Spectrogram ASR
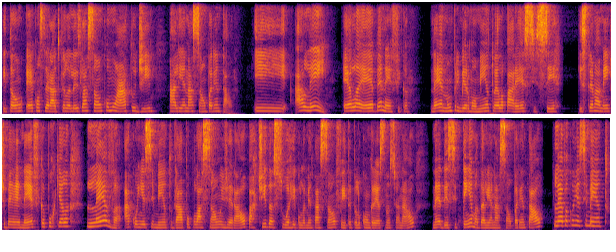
Então é considerado pela legislação como ato de alienação parental. E a lei, ela é benéfica, né? Num primeiro momento ela parece ser extremamente benéfica porque ela leva a conhecimento da população em geral, a partir da sua regulamentação feita pelo Congresso Nacional, né, desse tema da alienação parental, leva conhecimento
